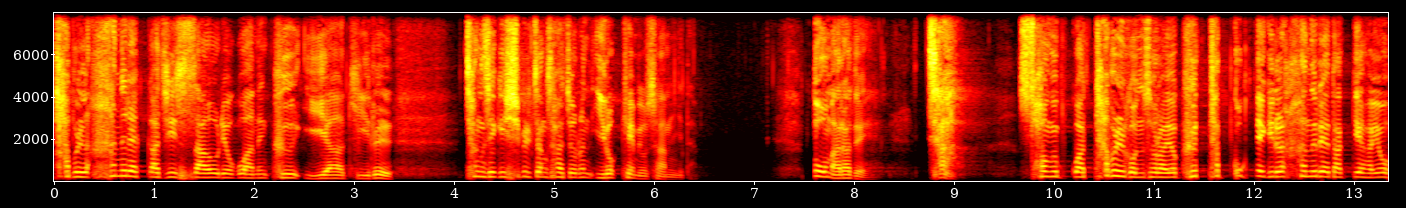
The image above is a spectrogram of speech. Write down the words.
탑을 하늘에까지 쌓으려고 하는 그 이야기를 창세기 11장 4절은 이렇게 묘사합니다. 또 말하되 자 성읍과 탑을 건설하여 그 탑 꼭대기를 하늘에 닿게 하여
